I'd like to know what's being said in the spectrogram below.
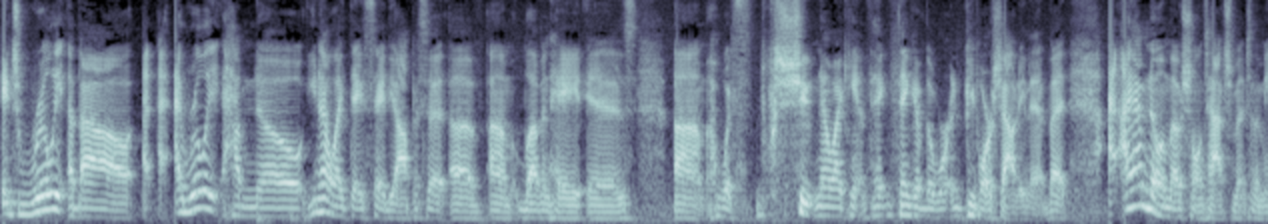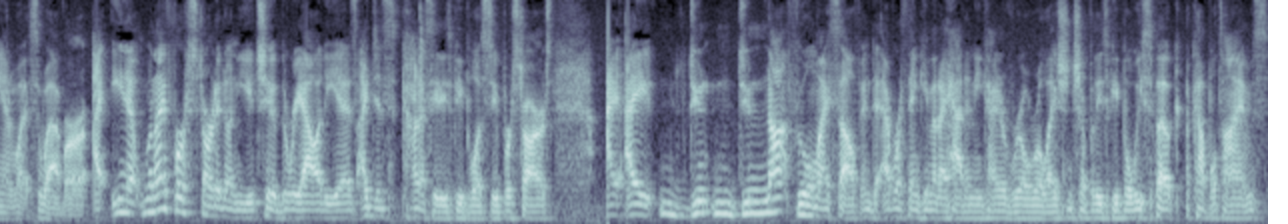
it's really about, I, I really have no, you know like they say the opposite of um, love and hate is, um, what's, shoot, now I can't think, think of the word, people are shouting it, but I, I have no emotional attachment to the man whatsoever. I, you know, when I first started on YouTube, the reality is I did kind of see these people as superstars. I, I, do, do not fool myself into ever thinking that I had any kind of real relationship with these people. We spoke a couple times,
